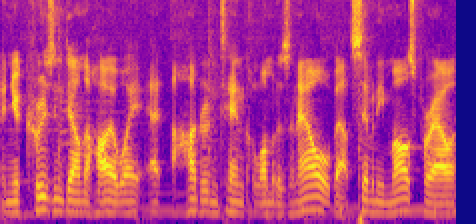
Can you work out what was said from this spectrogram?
and you're cruising down the highway at 110 kilometers an hour, about 70 miles per hour,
